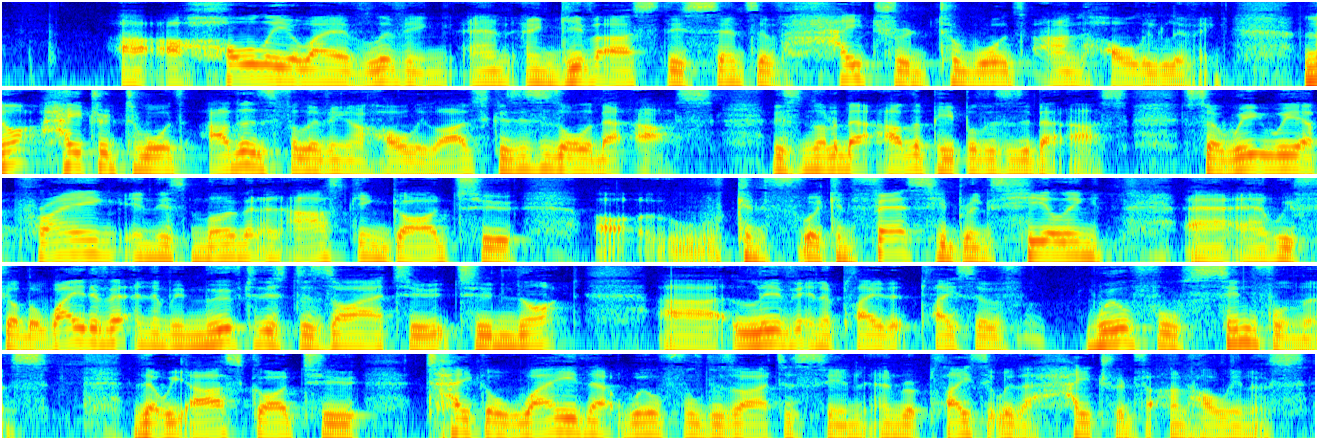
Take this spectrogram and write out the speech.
a holier way of living and, and give us this sense of hatred towards unholy living. Not hatred towards others for living unholy lives, because this is all about us. This is not about other people, this is about us. So we, we are praying in this moment and asking God to, uh, conf- we confess, He brings healing, uh, and we feel the weight of it, and then we move to this desire to, to not uh, live in a place of willful sinfulness, that we ask God to take away that willful desire to sin and replace it with a hatred for unholiness.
